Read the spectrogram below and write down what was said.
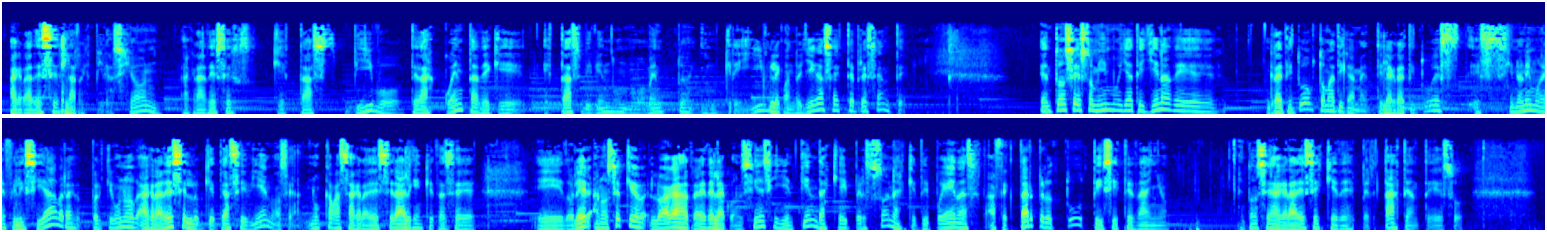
agradeces la respiración, agradeces que estás vivo, te das cuenta de que estás viviendo un momento increíble cuando llegas a este presente. Entonces eso mismo ya te llena de gratitud automáticamente. Y la gratitud es, sinónimo de felicidad, porque uno agradece lo que te hace bien. O sea, nunca vas a agradecer a alguien que te hace eh, doler, a no ser que lo hagas a través de la conciencia y entiendas que hay personas que te pueden afectar, pero tú te hiciste daño. Entonces agradeces que despertaste ante eso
